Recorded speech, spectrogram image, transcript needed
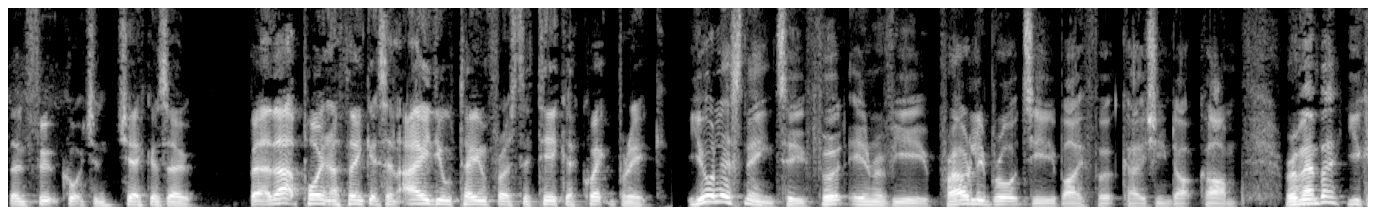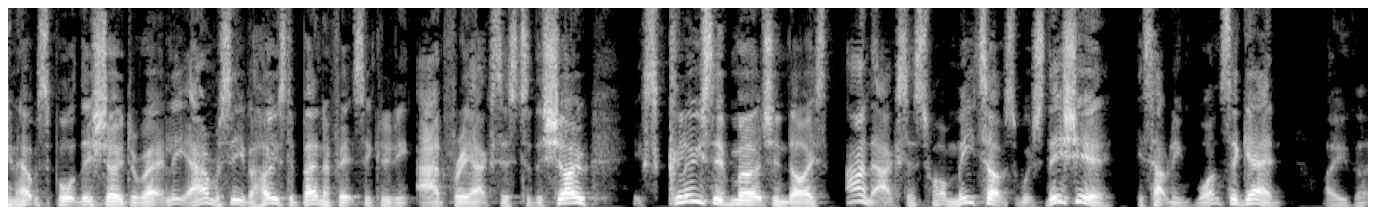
than FUT Coaching? Check us out. But at that point, I think it's an ideal time for us to take a quick break. You're listening to FUT in Review, proudly brought to you by FUTCoaching.com. Remember, you can help support this show directly and receive a host of benefits, including ad free access to the show, exclusive merchandise, and access to our meetups, which this year is happening once again over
